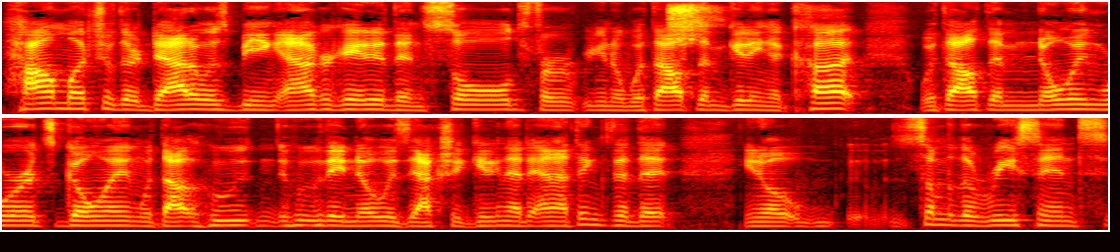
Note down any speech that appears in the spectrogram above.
how much of their data was being aggregated and sold for you know without them getting a cut without them knowing where it's going without who who they know is actually getting that and i think that that you know some of the recent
